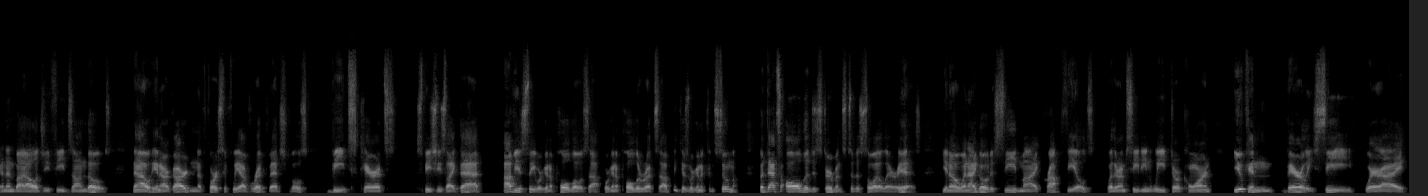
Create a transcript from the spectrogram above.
And then biology feeds on those. Now, in our garden, of course, if we have root vegetables, beets, carrots, species like that, obviously we're going to pull those up. We're going to pull the roots up because we're going to consume them. But that's all the disturbance to the soil there is. You know, when I go to seed my crop fields, whether I'm seeding wheat or corn, you can barely see where I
